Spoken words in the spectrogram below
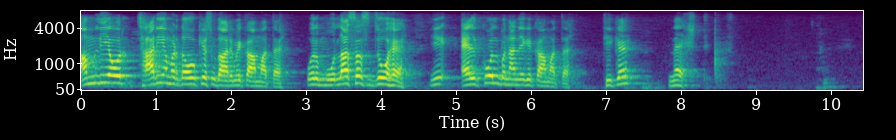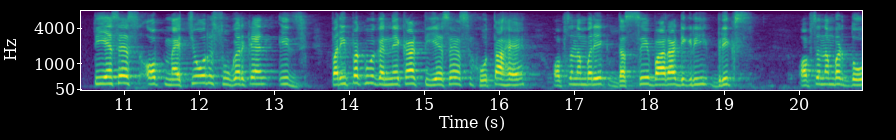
अम्लीय और क्षारीय मृदाओं के सुधार में काम आता है। और मोलासस जो है ये एल्कोहल बनाने के काम आता है। ठीक है? Next TSS of mature sugarcane is परिपक्व गन्ने का टीएसएस होता है। ऑप्शन नंबर एक 10 से 12 डिग्री ब्रिक्स ऑप्शन नंबर दो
